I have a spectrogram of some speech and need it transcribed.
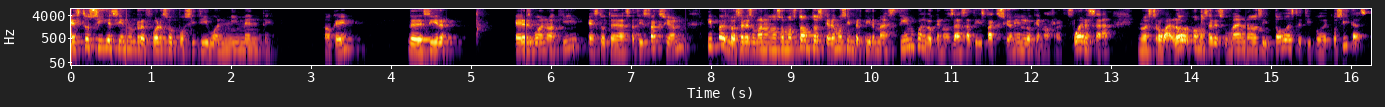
esto sigue siendo un refuerzo positivo en mi mente, ¿ok? De decir, eres bueno aquí, esto te da satisfacción y pues los seres humanos no somos tontos, queremos invertir más tiempo en lo que nos da satisfacción y en lo que nos refuerza nuestro valor como seres humanos y todo este tipo de cositas.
